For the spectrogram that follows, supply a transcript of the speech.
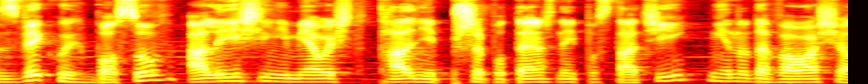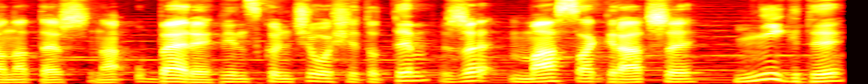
zwykłych bossów, ale jeśli nie miałeś totalnie przepotężnej postaci, nie nadawała się ona też na Ubery, więc kończyło się to tym, że masa graczy nigdy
